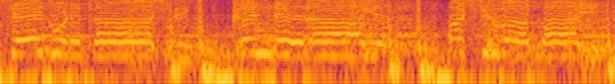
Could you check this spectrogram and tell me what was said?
शेगुडचा श्री खंडेराय अश्वपायी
